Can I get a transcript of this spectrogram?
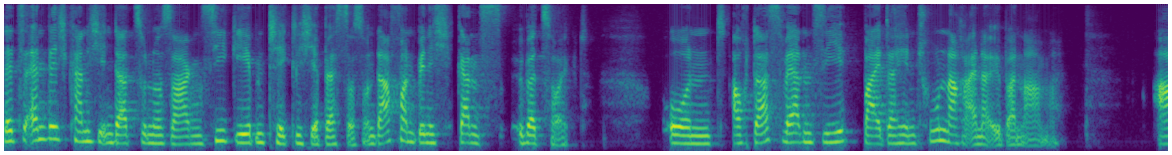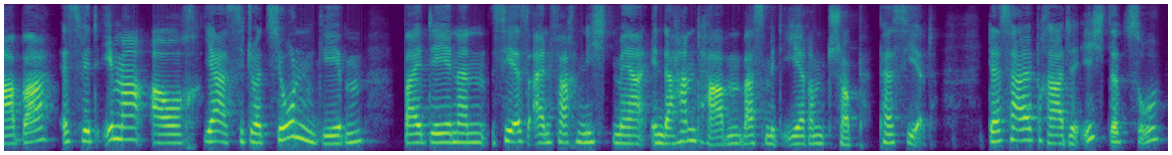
Letztendlich kann ich Ihnen dazu nur sagen, Sie geben täglich Ihr Bestes und davon bin ich ganz überzeugt. Und auch das werden Sie weiterhin tun nach einer Übernahme. Aber es wird immer auch, ja, Situationen geben, bei denen sie es einfach nicht mehr in der Hand haben, was mit ihrem Job passiert. Deshalb rate ich dazu,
